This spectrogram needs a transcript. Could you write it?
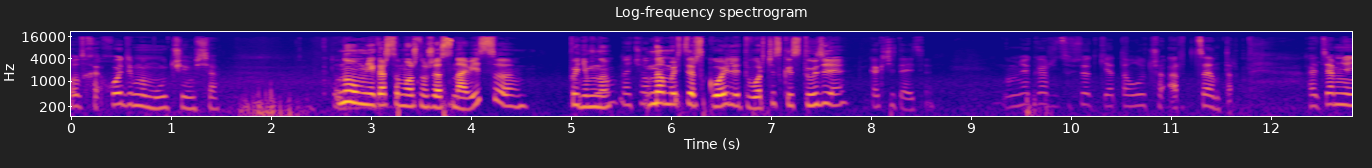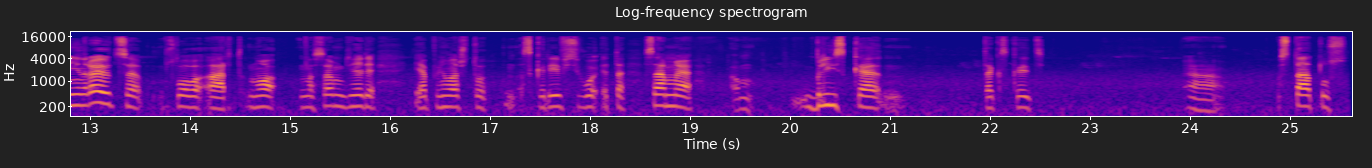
Вот ходим и мучаемся. Кто ну, мне кажется, можно уже остановиться понемногу. На, чем? на мастерской или творческой студии. Как считаете? Но мне кажется, все-таки это лучше арт-центр. Хотя мне не нравится слово арт, но на самом деле я поняла, что, скорее всего, это самое эм, близкое, так сказать, э, статус,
